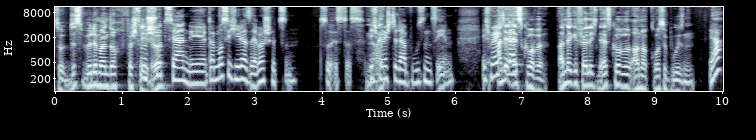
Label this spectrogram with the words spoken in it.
So, das würde man doch verstehen, Zum Schutz, ja, nee. Da muss sich jeder selber schützen. So ist es. Ich Nein. möchte da Busen sehen. Ich oder? An möchte der. S-Kurve, an der gefährlichen S-Kurve auch noch große Busen. Ja,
